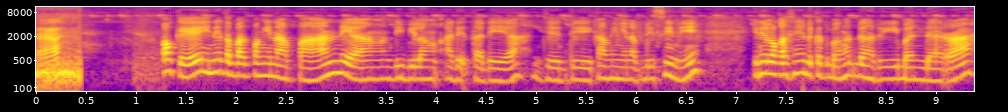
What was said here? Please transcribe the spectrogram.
Dah. Oke, ini tempat penginapan yang dibilang adik tadi ya. Jadi kami nginap di sini. ini lokasinya deket banget dari bandara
